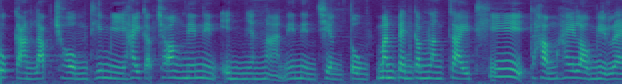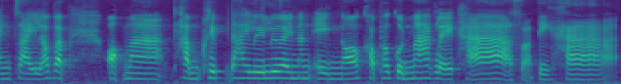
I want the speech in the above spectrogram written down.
ทุกๆ การรับชมที่มีให้กับช่องนินนินอินเมียนมานินนินเชียงตุง มันเป็นกำลังใจที่ทำให้เรามีแรงใจแล้วแบบออกมาทำคลิปได้เรื่อยๆ นั่นเองเนาะขอบพระคุณมากเลยค่ะ สวัสดีค่ะ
